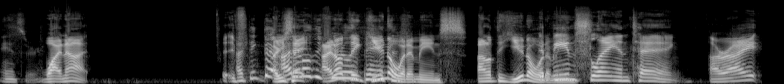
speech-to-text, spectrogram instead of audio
answer. Why not? If- I think that- Are you I saying, don't think I don't really think paying you know what it means. I don't think you know what it means. it, means slay and tang. All right?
